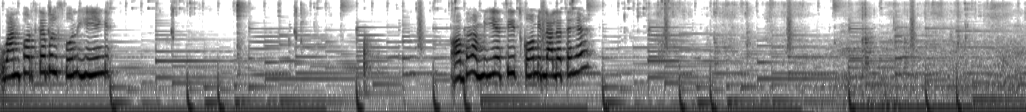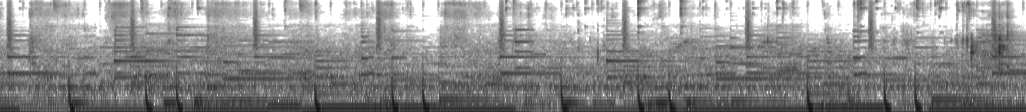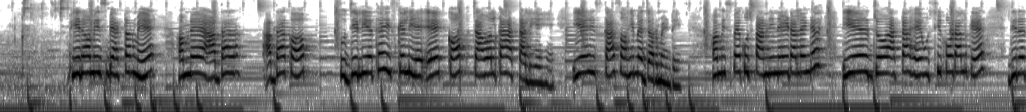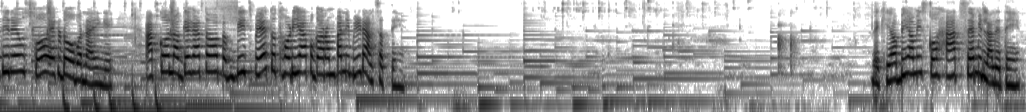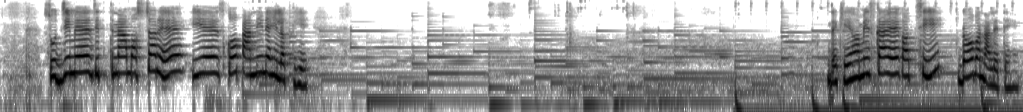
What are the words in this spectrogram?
वन फोर्थ टेबल स्पून हींग। अब हम ये चीज़ को मिला लेते हैं। फिर हम इस बैटर में हमने आधा आधा कप सूजी लिए थे। इसके लिए एक कप चावल का आटा लिए हैं। ये इसका सही मेज़रमेंट है। हम इसमें कुछ पानी नहीं डालेंगे। ये जो आटा है, उसी को डाल के धीरे धीरे उसको एक डो बनाएँगे। आपको लगेगा तो बीच में तो थोड़ी आप गर्म पानी भी डाल सकते हैं। देखिए, अभी हम इसको हाथ से मिला लेते हैं। सूजी में जितना मॉइस्चर है, ये इसको पानी नहीं लगती है। देखिए, हम इसका एक अच्छी डो बना लेते हैं।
